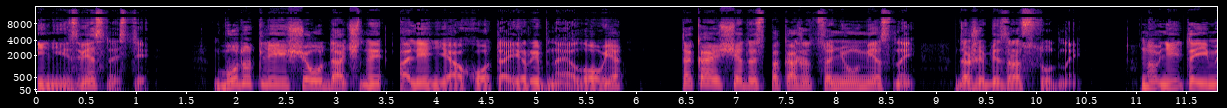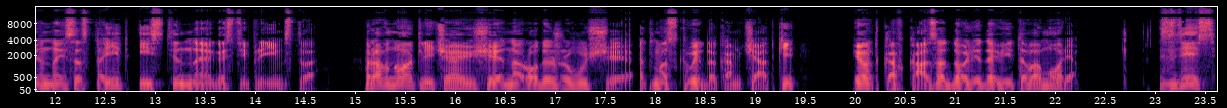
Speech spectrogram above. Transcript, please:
и неизвестности, будут ли еще удачны оленья охота и рыбная ловья, такая щедрость покажется неуместной, даже безрассудной. Но в ней-то именно и состоит истинное гостеприимство, равно отличающее народы, живущие от Москвы до Камчатки и от Кавказа до Ледовитого моря. Здесь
